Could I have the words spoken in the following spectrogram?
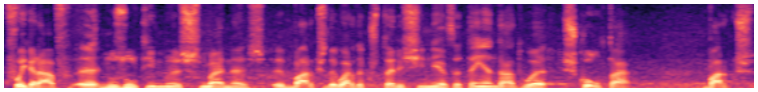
que foi grave. Eh, nos últimas semanas, eh, barcos da Guarda Costeira Chinesa têm andado a escoltar barcos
